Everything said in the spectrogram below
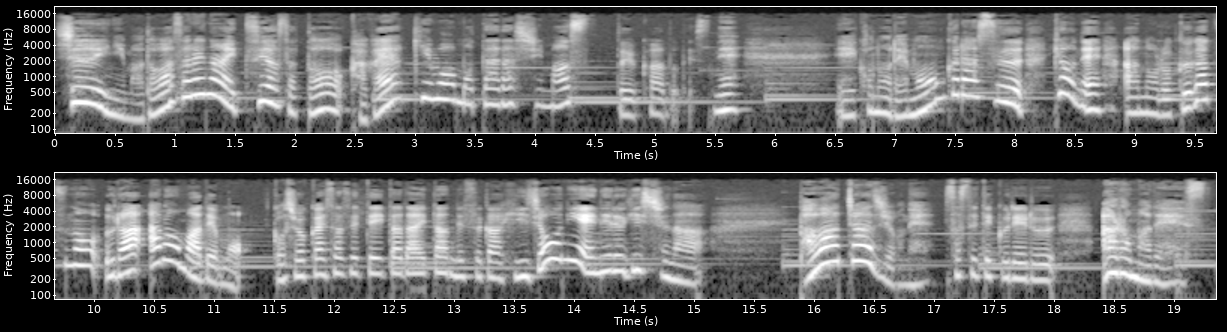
周囲に惑わされない強さと輝きをもたらします。というカードですね。えー、このレモングラス。今日ねあの6月の裏アロマでもご紹介させていただいたんですが非常にエネルギッシュなパワーチャージをねさせてくれるアロマです。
